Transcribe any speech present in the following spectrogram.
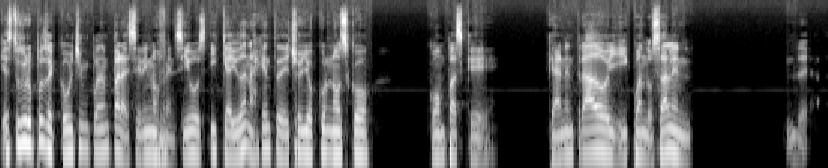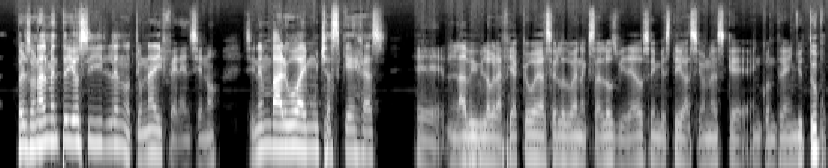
estos grupos de coaching pueden parecer inofensivos y que ayudan a gente. De hecho, yo conozco compas que, que han entrado y, cuando salen, personalmente yo sí les noté una diferencia, ¿no? Sin embargo, hay muchas quejas eh, la bibliografía que voy a hacer les voy a anexar los videos e investigaciones que encontré en YouTube.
